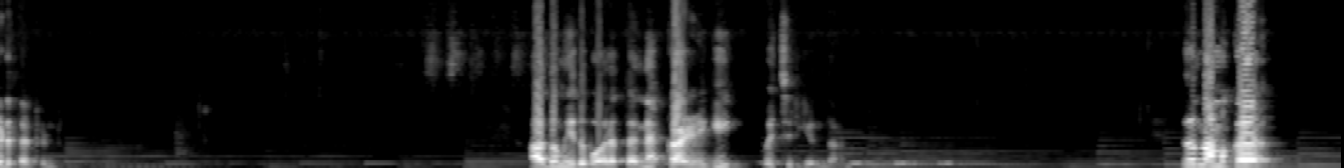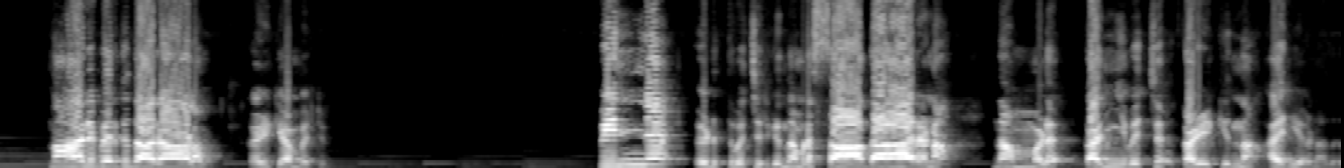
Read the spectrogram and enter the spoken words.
എടുത്തിട്ടുണ്ട്. അതും ഇതുപോലെ തന്നെ കഴുകി വെച്ചിരിക്കുന്നതാണ്. ഇത് നമുക്ക് നാല് പേർക്ക് ധാരാളം കഴിക്കാൻ പറ്റും. പിന്നെ എടുത്തു വച്ചിരിക്കുന്നത് നമ്മുടെ സാധാരണ നമ്മൾ കഞ്ഞി വെച്ച് കഴിക്കുന്ന അരിയാണത്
